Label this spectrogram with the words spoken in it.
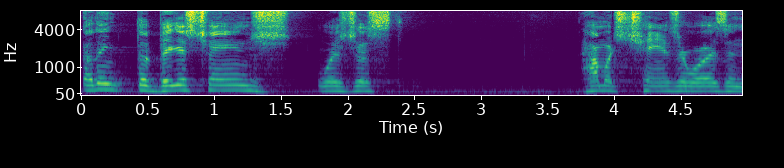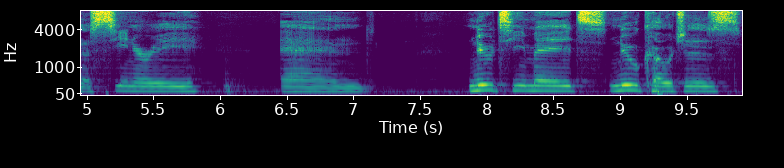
I think the biggest change was just how much change there was in the scenery and new teammates, new coaches.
